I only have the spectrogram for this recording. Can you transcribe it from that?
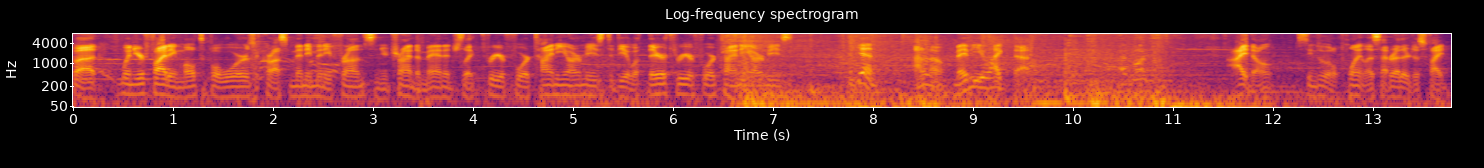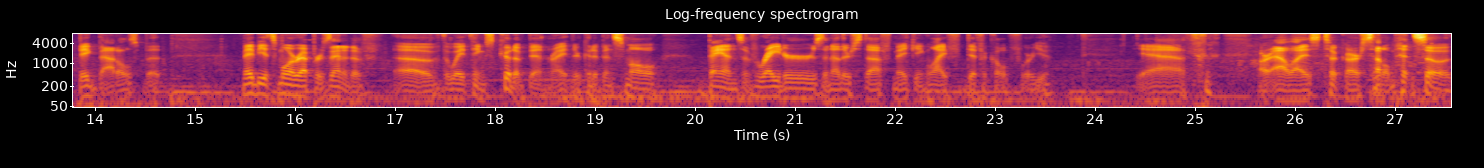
But when you're fighting multiple wars across many, many fronts and you're trying to manage like three or four tiny armies to deal with their three or four tiny armies, again, I don't know, maybe you like that. I don't. Seems a little pointless. I'd rather just fight big battles, but maybe it's more representative of the way things could have been, right? There could have been small bands of raiders and other stuff making life difficult for you. Yeah, our allies took our settlement, so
